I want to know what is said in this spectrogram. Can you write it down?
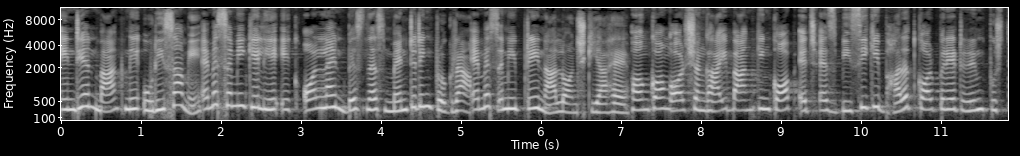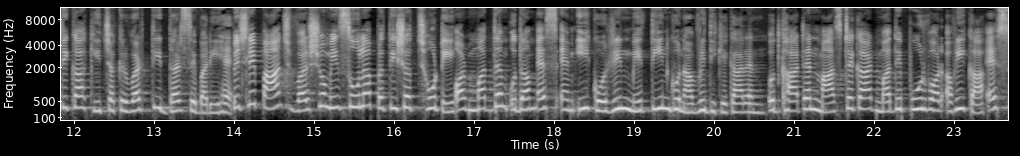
इंडियन बैंक ने उड़ीसा में एमएसएमई के लिए एक online business mentoring program MSME Prerna launch किया है। हांगकांग और शंघाई बैंकिंग कॉप एचएसबीसी की भारत कॉरपोरेट ऋण पुस्तिका की चक्रवर्ती दर से बड़ी है। पिछले पाँच वर्षों में 16 प्रतिशत छोटे और मध्यम उद्यम एस को ऋण में तीन गुना वृद्धि के कारण। उद्घाटन मास्टर कार्ड मध्य पूर्व और अफ्रीका एस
